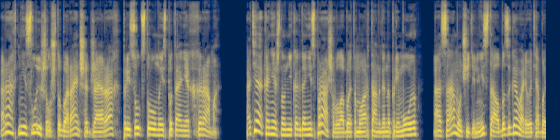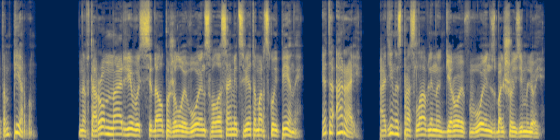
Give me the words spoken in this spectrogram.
Рахт не слышал, чтобы раньше Джайрах присутствовал на испытаниях храма. Хотя, конечно, он никогда не спрашивал об этом у Артанга напрямую, а сам учитель не стал бы заговаривать об этом первым. На втором нарре восседал пожилой воин с волосами цвета морской пены. Это Арай, один из прославленных героев войн с Большой Землей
